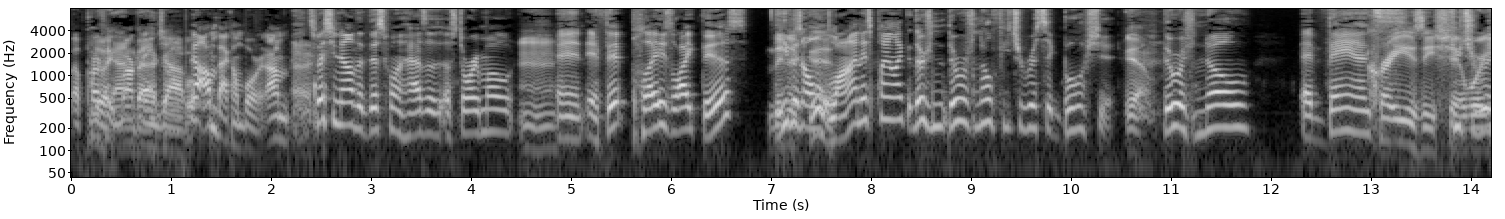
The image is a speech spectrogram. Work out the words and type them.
a perfect like, marketing job. Yeah, I'm back on board. I'm especially now that this one has a, a story mode, Mm-hmm. and if it plays like this, Even online it's playing like that. There's there was no futuristic bullshit. Yeah. There was no advanced, Crazy shit where you're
